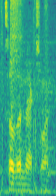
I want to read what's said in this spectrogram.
Until the next one.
